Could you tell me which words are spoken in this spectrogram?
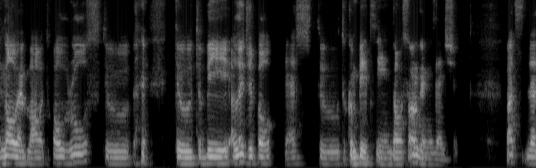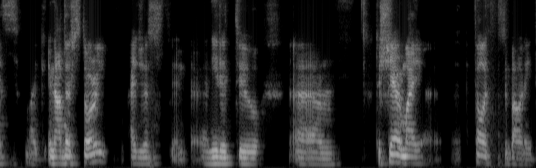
know about all rules to to to be eligible yes to to compete in those organizations. But that's like another story. I just uh, needed to um, to share my thoughts about it.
